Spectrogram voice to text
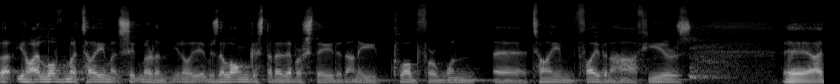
but you know, I loved my time at St Mirren. You know, it was the longest that I'd ever stayed at any club for one uh, time, five and a half years. Uh,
